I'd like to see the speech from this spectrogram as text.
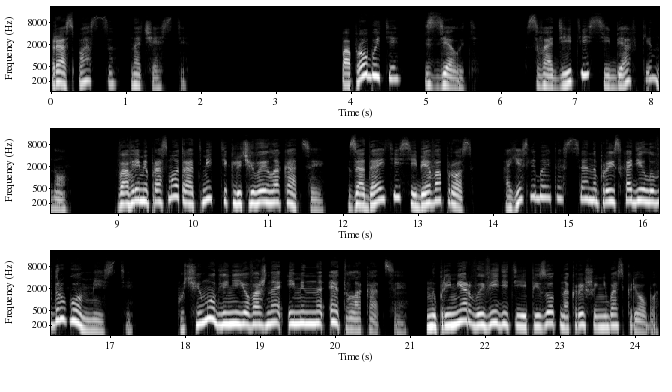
распасться на части. Попробуйте сделать. Сводите себя в кино. Во время просмотра отметьте ключевые локации. Задайте себе вопрос, а если бы эта сцена происходила в другом месте? Почему для нее важна именно эта локация? Например, вы видите эпизод на крыше небоскреба.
